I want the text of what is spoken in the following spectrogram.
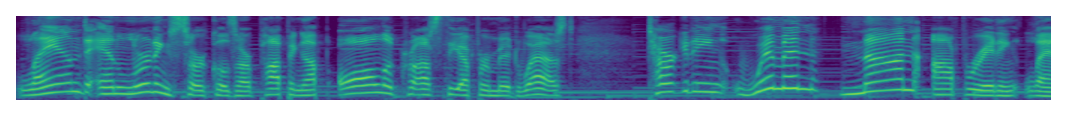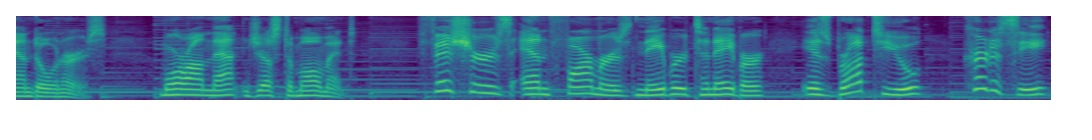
Land and learning circles are popping up all across the upper Midwest, targeting women non operating landowners. More on that in just a moment. Fishers and Farmers Neighbor to Neighbor is brought to you courtesy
